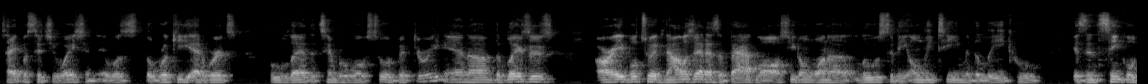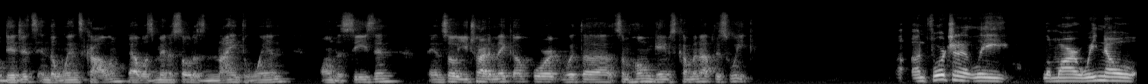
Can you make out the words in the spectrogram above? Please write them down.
type of situation. It was the rookie Edwards who led the Timberwolves to a victory. And um, the Blazers are able to acknowledge that as a bad loss. You don't want to lose to the only team in the league who is in single digits in the wins column. That was Minnesota's ninth win on the season. And so you try to make up for it with uh, some home games coming up this week. Unfortunately, Lamar, we know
